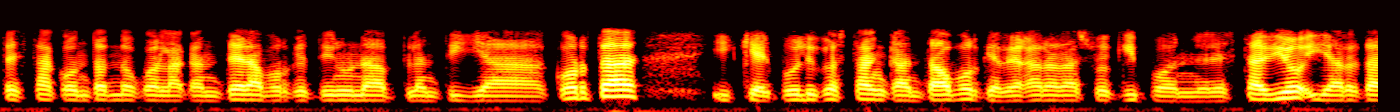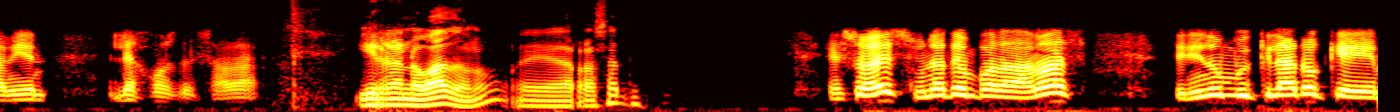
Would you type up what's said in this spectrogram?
te está contando con la cantera porque tiene una plantilla corta y que el público está encantado porque ve ganar a su equipo en el estadio y ahora también lejos del Sadar. Y renovado, ¿no? Eh, Arrasate. Eso es, una temporada más teniendo muy claro que eh,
